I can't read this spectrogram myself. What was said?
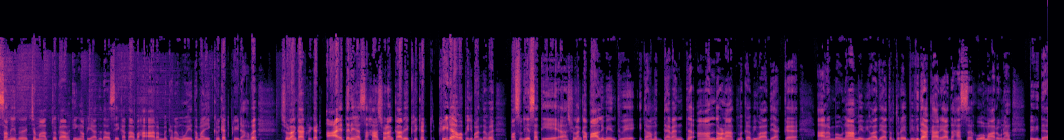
සමීපවෙච්ච මාතෘකාවකින් අපි අද දවසේ කතා බහ ආරම්භ කරමු. ඒ තමයි ක්‍රිකට් ක්‍රීඩාව ශ්‍ර ලංකා ක්‍රිකට් ආයතනය සහ ශ්‍ර ලංකාවේ ක්‍රිකට් ක්‍රීඩාව පිළිබඳව පසුගිය සතියේ ශ්‍ර ලංකා පාලිමේන්තුවේ ඉතාම දැවන්ත ආන්දුරනාත්මක විවාදයක් ආරම්භ වනා මේ විවාදය අතරතුරේ විධාකාරය අදහස් හුවමාරු වුණා. විවිධ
